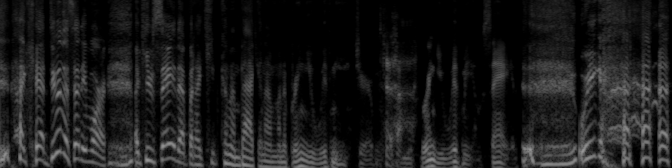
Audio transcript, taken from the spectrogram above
I can't do this anymore. I keep saying that, but I keep coming back, and I'm going to bring you with me, Jeremy. Bring you with me. I'm saying we got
